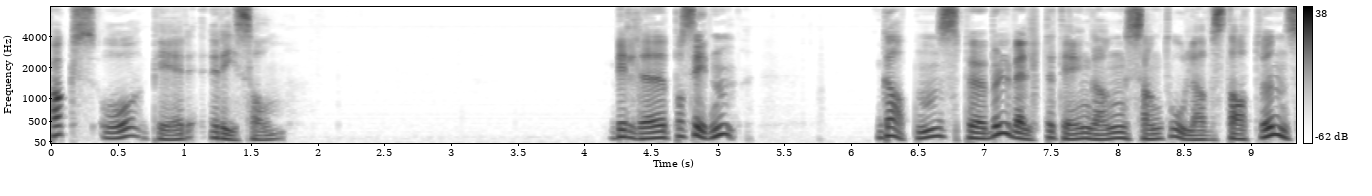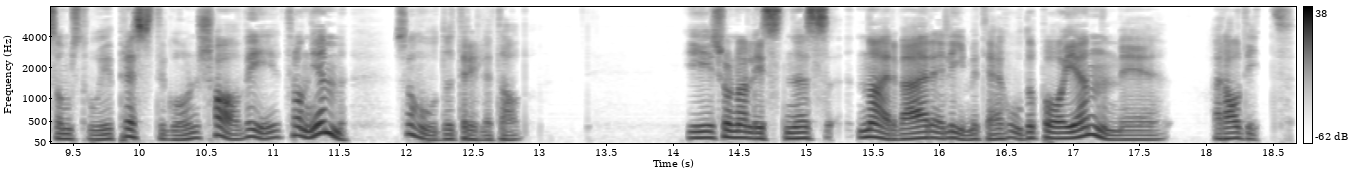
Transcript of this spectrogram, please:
Pax og Per Risholm. Bilde på siden Gatens pøbel veltet en gang Sankt Olav-statuen som sto i prestegårdens hage i Trondheim, så hodet trillet av. I journalistenes nærvær limet jeg hodet på igjen med aralditt.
